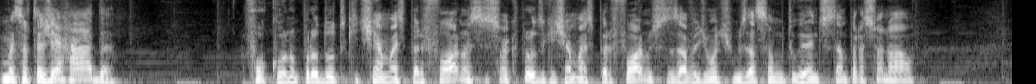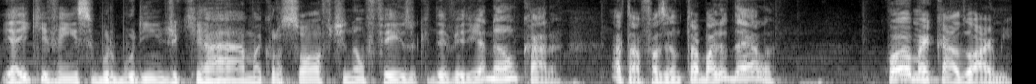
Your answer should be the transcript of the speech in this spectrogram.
uma estratégia errada. Focou no produto que tinha mais performance, só que o produto que tinha mais performance precisava de uma otimização muito grande do sistema operacional. E aí que vem esse burburinho de que ah, a Microsoft não fez o que deveria. Não, cara. Ela estava fazendo o trabalho dela. Qual é o mercado ARM?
